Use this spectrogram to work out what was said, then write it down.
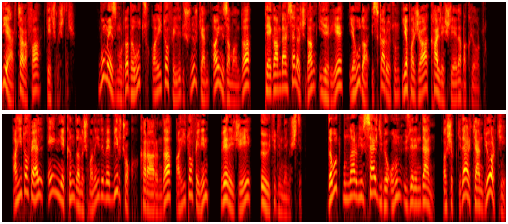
diğer tarafa geçmiştir. Bu mezmurda Davut Ahitofel'i düşünürken aynı zamanda peygambersel açıdan ileriye Yahuda İskaryot'un yapacağı kalleşliğe de bakıyordu. Ahitofel en yakın danışmanıydı ve birçok kararında Ahitofel'in vereceği öğütü dinlemişti. Davut bunlar bir sel gibi onun üzerinden aşıp giderken diyor ki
